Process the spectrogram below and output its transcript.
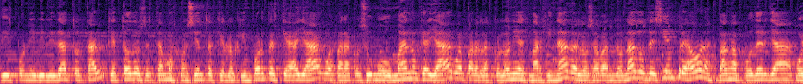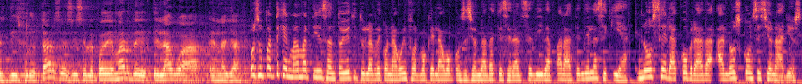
disponibilidad total, que todos estamos conscientes que lo que importa es que haya agua para consumo humano, que haya agua para las colonias marginadas, los abandonados de siempre ahora van a poder ya pues disfrutarse, así se le puede llamar, de el agua en la llave. Por su parte, Germán Martínez Santoyo, titular de Conagua, informó que el agua concesionada que será cedida para atender la sequía no será cobrada a los concesionarios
